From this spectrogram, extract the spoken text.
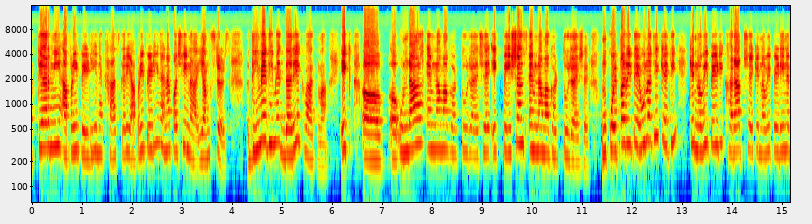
અત્યારની આપણી પેઢી ને ખાસ કરી આપણી પેઢી ને એના પછીના યંગસ્ટર્સ ધીમે ધીમે દરેક વાતમાં એક ઊંડાણ એમનામાં ઘટતું જાય છે, એક પેશન્સ એમનામાં ઘટતું જાય છે. હું કોઈ પણ રીતે એવું નથી કહેતી કે નવી પેઢી ખરાબ છે કે નવી પેઢીને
